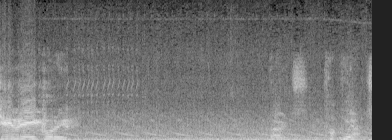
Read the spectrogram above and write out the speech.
Çevreyi koruyun. Burns, kapıyı aç.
